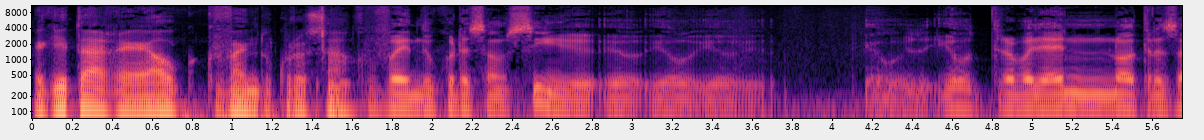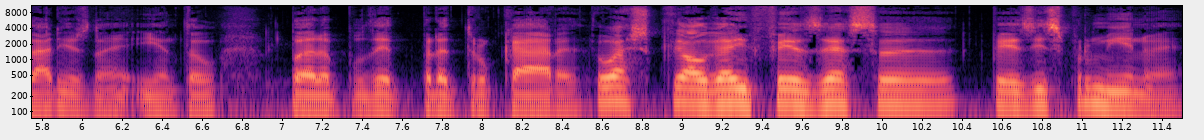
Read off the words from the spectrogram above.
A guitarra é algo que vem do coração. que vem do coração, sim. Eu, eu, eu, eu, eu trabalhei noutras áreas, não é? E então, para poder, para trocar, eu acho que alguém fez essa, fez isso por mim, não é?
